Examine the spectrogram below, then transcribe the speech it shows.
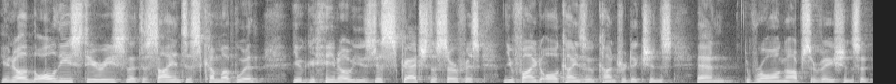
You know, all these theories that the scientists come up with, you, you know, you just scratch the surface, you find all kinds of contradictions and wrong observations and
